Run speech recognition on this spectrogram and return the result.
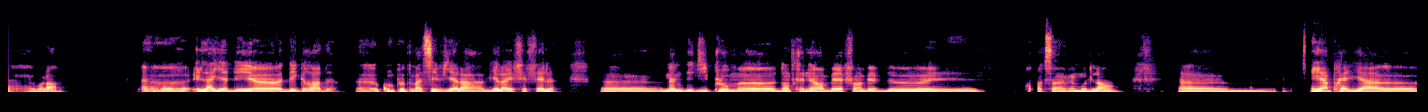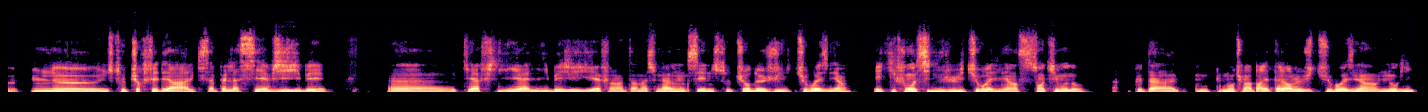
Euh, voilà. et là, il y a des, des grades qu'on peut passer via la via la FFL, même des diplômes d'entraîneur, BF1, BF2, et je crois que ça va même au-delà. Hein. et après, il y a une, une structure fédérale qui s'appelle la CFJJB, euh, qui est affilié à l'IBJJF à l'international. Donc c'est une structure de jiu brésilien et qui font aussi du jiu brésilien sans kimono que dont tu m'as parlé tout à l'heure, le jiu brésilien nogi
